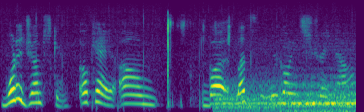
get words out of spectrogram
What a jump scare. Okay, um, but let's, we're going straight now.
